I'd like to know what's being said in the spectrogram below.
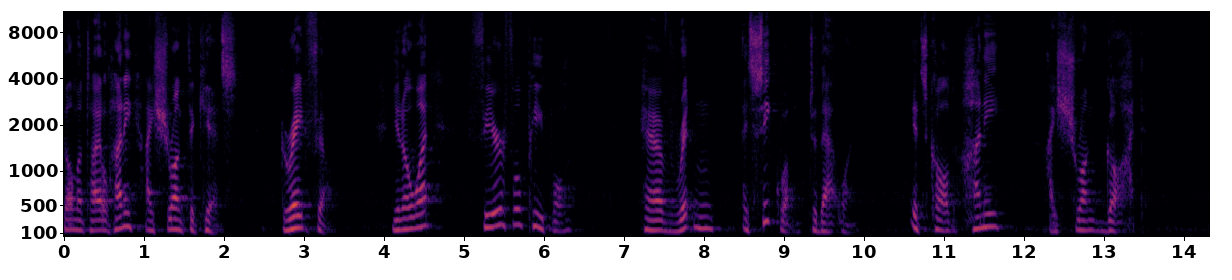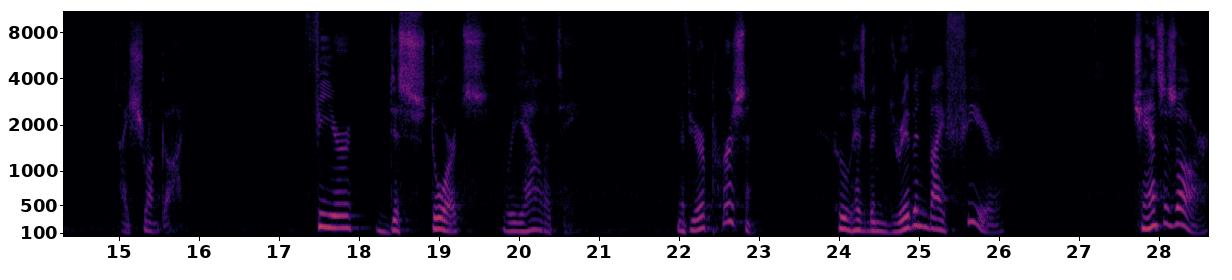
film entitled Honey, I Shrunk the Kids. Great film. You know what? Fearful people have written a sequel to that one. It's called Honey, I Shrunk God. I Shrunk God. Fear distorts reality. And if you're a person who has been driven by fear, chances are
